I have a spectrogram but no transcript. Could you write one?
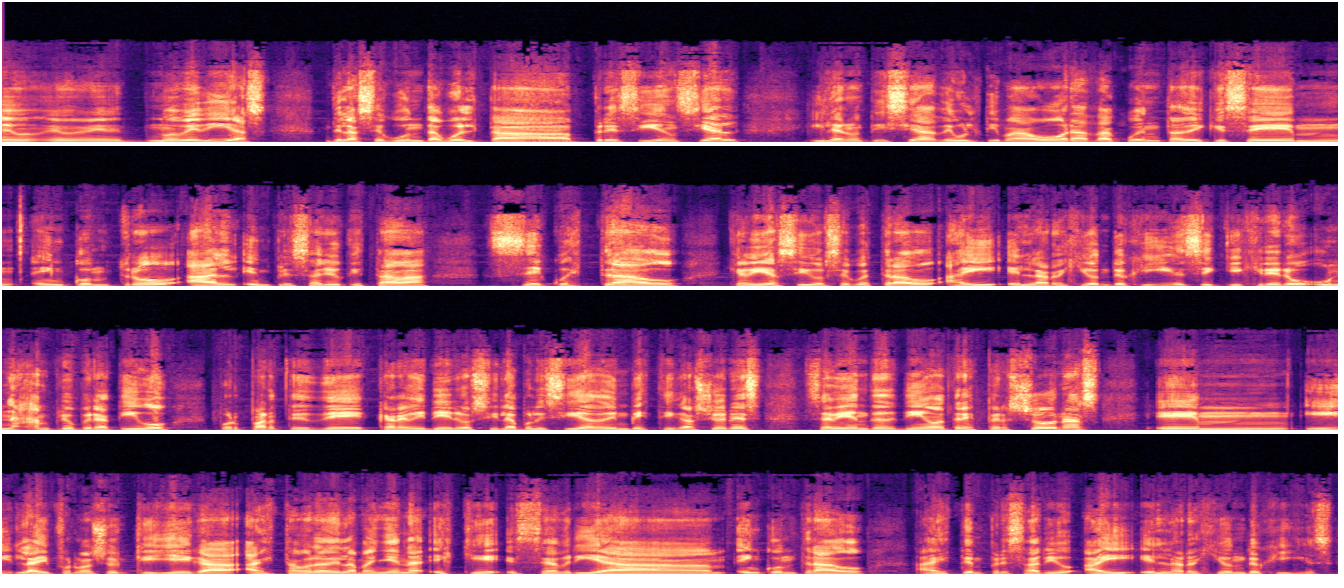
eh, nueve días de la segunda vuelta presidencial, y la noticia de última ahora da cuenta de que se mm, encontró al empresario que estaba secuestrado, que había sido secuestrado ahí en la región de O'Higgins y que generó un amplio operativo por parte de carabineros y la policía de investigaciones. Se habían detenido a tres personas em, y la información que llega a esta hora de la mañana es que se habría encontrado a este empresario ahí en la región de O'Higgins.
